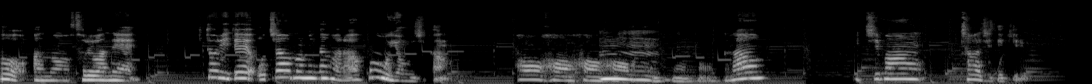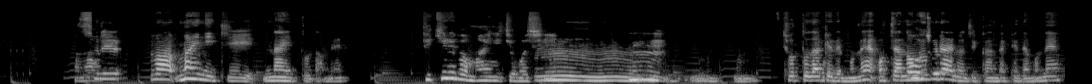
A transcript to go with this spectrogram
そう、あの、それはね、一人でお茶を飲みながら本を読む時間。ほうほうほうほう。うん、かな。一番チャージできる。それは毎日ないとダメ。できれば毎日欲しい。うんうんうん、ちょっとだけでもね、お茶飲むぐらいの時間だけでもね。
